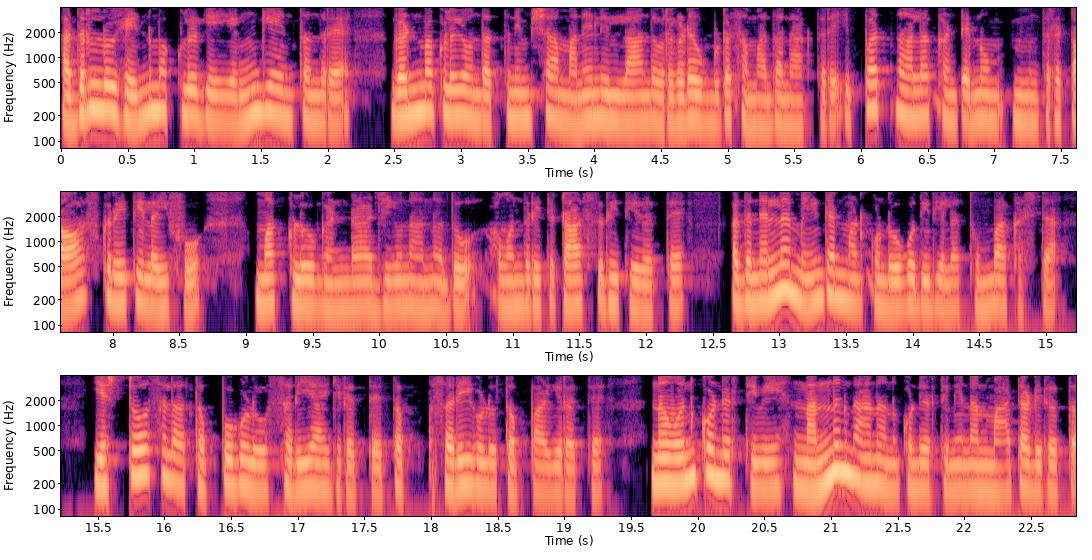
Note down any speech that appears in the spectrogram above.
ಅದರಲ್ಲೂ ಹೆಣ್ಮಕ್ಳಿಗೆ ಹೆಂಗೆ ಅಂತಂದರೆ ಗಂಡು ಮಕ್ಕಳಿಗೆ ಒಂದು ಹತ್ತು ನಿಮಿಷ ಮನೇಲಿಲ್ಲ ಅಂದ್ರೆ ಹೊರಗಡೆ ಹೋಗ್ಬಿಟ್ಟು ಸಮಾಧಾನ ಆಗ್ತಾರೆ. ಇಪ್ಪತ್ನಾಲ್ಕು ಗಂಟೆನೂ ಒಂಥರ ಟಾಸ್ಕ್ ರೀತಿ ಲೈಫು ಮಕ್ಕಳು ಗಂಡ, ಜೀವನ ಅನ್ನೋದು ಒಂದು ರೀತಿ ಟಾಸ್ಕ್ ರೀತಿ ಇರುತ್ತೆ. ಅದನ್ನೆಲ್ಲ ಮೇಂಟೈನ್ ಮಾಡ್ಕೊಂಡು ಹೋಗೋದಿದೆಯಲ್ಲ ತುಂಬ ಕಷ್ಟ. ಎಷ್ಟೋ ಸಲ ತಪ್ಪುಗಳು ಸರಿಯಾಗಿರುತ್ತೆ ತಪ್ಪು ಸರಿಗಳು ತಪ್ಪಾಗಿರುತ್ತೆ. ನಾವು ಅಂದ್ಕೊಂಡಿರ್ತೀವಿ ನನಗೆ ನಾನು ಅಂದ್ಕೊಂಡಿರ್ತೀನಿ ನಾನು ಮಾತಾಡಿರೋ ತ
